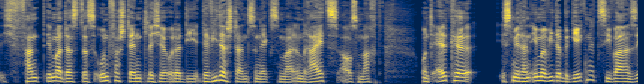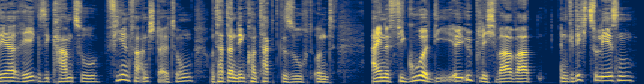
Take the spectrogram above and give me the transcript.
ich fand immer, dass das Unverständliche oder die, der Widerstand zunächst mal einen Reiz ausmacht. Und Elke ist mir dann immer wieder begegnet. Sie war sehr rege, sie kam zu vielen Veranstaltungen und hat dann den Kontakt gesucht. Und eine Figur, die ihr üblich war, war ein Gedicht zu lesen,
